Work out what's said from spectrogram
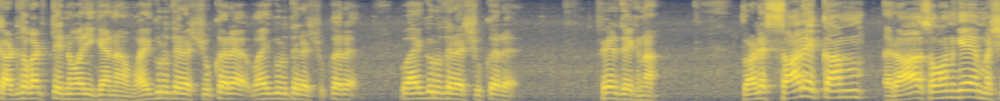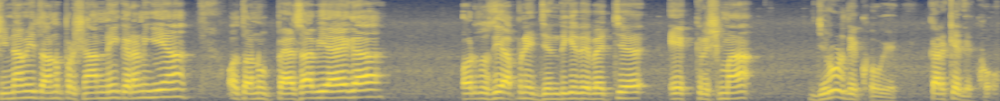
ਘੱਟ ਤੋਂ ਘੱਟ ਤਿੰਨ ਵਾਰੀ ਕਹਿਣਾ, ਵਾਹਿਗੁਰੂ ਤੇਰਾ ਸ਼ੁਕਰ ਹੈ, ਵਾਹਿਗੁਰੂ ਤੇਰਾ ਸ਼ੁਕਰ ਹੈ, ਵਾਹਿਗੁਰੂ ਤੇਰਾ ਸ਼ੁਕਰ ਹੈ। ਫਿਰ ਦੇਖਣਾ, ਤੁਹਾਡੇ ਸਾਰੇ ਕੰਮ ਰਾਸ ਹੋਣਗੇ, ਮਸ਼ੀਨਾਂ ਵੀ ਤੁਹਾਨੂੰ ਪਰੇਸ਼ਾਨ ਨਹੀਂ ਕਰਨਗੀਆਂ, ਔਰ ਤੁਹਾਨੂੰ ਪੈਸਾ ਵੀ ਆਏਗਾ, ਔਰ ਤੁਸੀਂ ਆਪਣੀ ਜ਼ਿੰਦਗੀ ਦੇ ਵਿੱਚ ਇੱਕ ਕ੍ਰਿਸ਼ਮਾ ਜ਼ਰੂਰ ਦੇਖੋਗੇ, ਕਰਕੇ ਦੇਖੋ।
